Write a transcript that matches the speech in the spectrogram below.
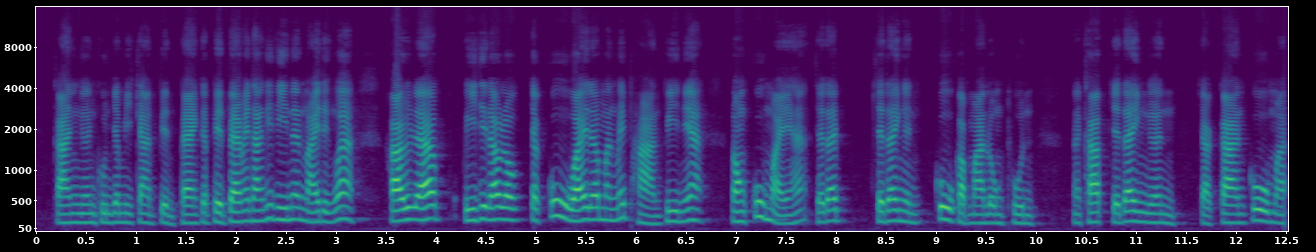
ๆ การเงินคุณจะมีการเปลี่ยนแปลงแต่เปลี่ยนแปลงในทางที่ดีนั่นหมายถึงว่าคราวที่แล้วปีที่แล้วเราจะกู้ไว้แล้วมันไม่ผ่านปีนี้ลองกู้ใหม่ฮะจะได้จะได้เงินกู้กลับมาลงทุนนะครับจะได้เงินจากการกู้มา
